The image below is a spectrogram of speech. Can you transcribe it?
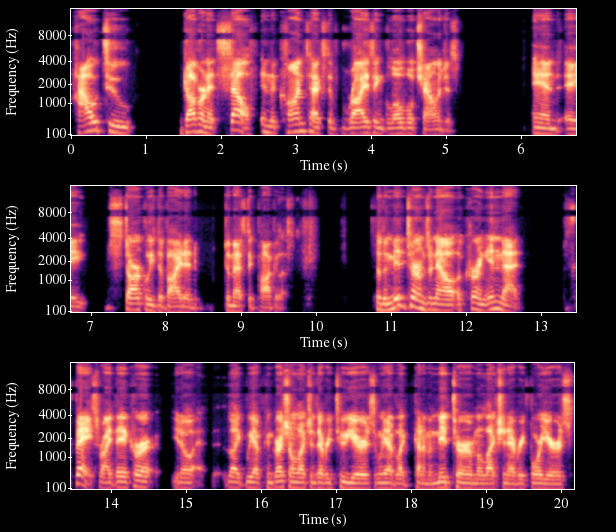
how to govern itself in the context of rising global challenges and a starkly divided domestic populace. So the midterms are now occurring in that space, right? They occur you know, like we have congressional elections every two years, and we have like kind of a midterm election every four years.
